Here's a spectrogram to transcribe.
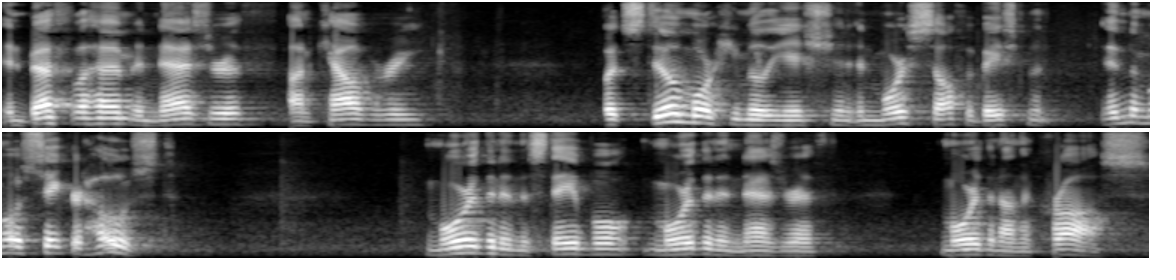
in Bethlehem, in Nazareth, on Calvary, but still more humiliation and more self abasement in the most sacred host. More than in the stable, more than in Nazareth, more than on the cross.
